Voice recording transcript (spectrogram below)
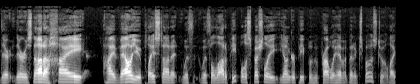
there there is not a high high value placed on it with, with a lot of people, especially younger people who probably haven't been exposed to it like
